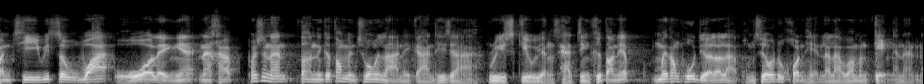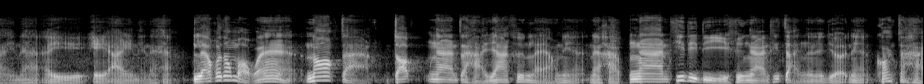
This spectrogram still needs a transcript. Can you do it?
บัญชีวิศวะโอ้โหอะไรอย่างเงี้ยนะครับเพราะฉะนั้นตอนนี้ก็ต้องเป็นช่วงเวลาในการที่จะreskill อย่างแท้จริง คือตอนนี้ไม่ต้องพูดเยอะแล้วล่ะผมเชื่อว่าทุกคนเห็นแล้วล่ะว่ามันเก่งขนาดไหนนะไอ AI เนี่ยนะฮะ แล้วก็ต้องบอกว่านอกจาก job งานจะหายากขึ้นแล้วเนี่ยนะครับงานที่ดีๆ คืองานที่จ่ายเงินเยอะๆเนี่ยก็จะหา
